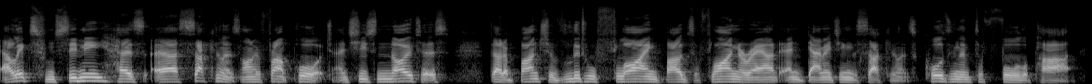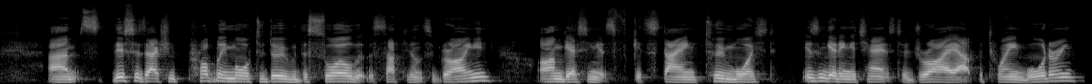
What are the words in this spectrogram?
Alex from Sydney has uh, succulents on her front porch and she's noticed that a bunch of little flying bugs are flying around and damaging the succulents, causing them to fall apart. Um, this is actually probably more to do with the soil that the succulents are growing in. I'm guessing it's staying too moist isn't getting a chance to dry out between watering,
